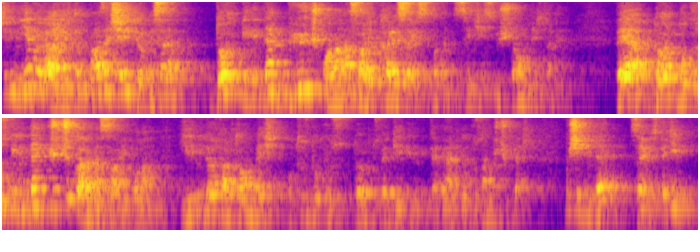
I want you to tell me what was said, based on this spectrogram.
Şimdi niye böyle ayırdım? Bazen şey diyor mesela 4 birimden büyük alana sahip kare sayısı. Bakın 8, 3 de 11 tane. Veya 4, 9 birimden küçük alana sahip olan 24 artı 15, 39, 4 ve 1 birimlikler. Yani 9'dan küçükler. Bu şekilde sayarız. Peki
